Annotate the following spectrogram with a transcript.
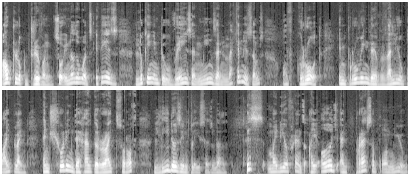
outlook driven. So in other words, it is looking into ways and means and mechanisms of growth, improving their value pipeline, ensuring they have the right sort of leaders in place as well. This, my dear friends, I urge and press upon you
